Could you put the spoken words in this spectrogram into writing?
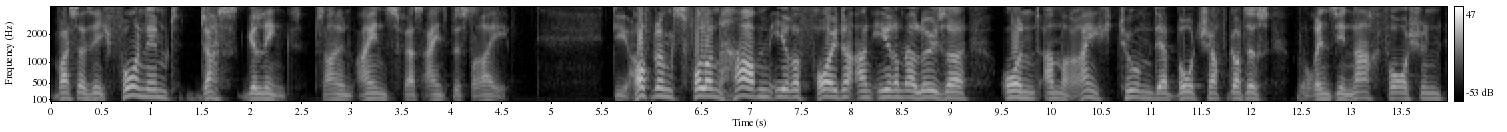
Was er sich vornimmt, das gelingt. Psalm 1, Vers 1 bis 3. Die Hoffnungsvollen haben ihre Freude an ihrem Erlöser und am Reichtum der Botschaft Gottes, worin sie nachforschen,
